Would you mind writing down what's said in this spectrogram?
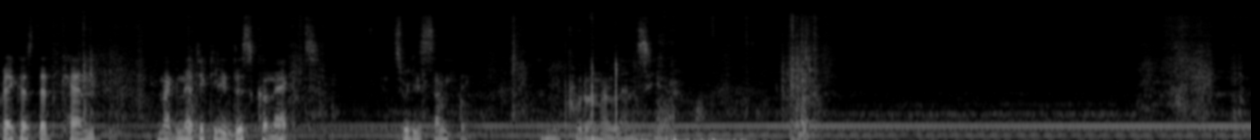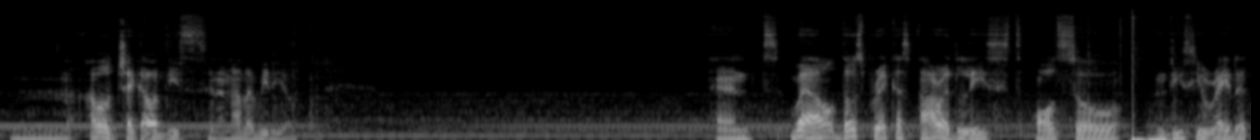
breakers that can magnetically disconnect it's really something let me put on a lens here mm, I will check out these in another video. And well, those breakers are at least also DC rated.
